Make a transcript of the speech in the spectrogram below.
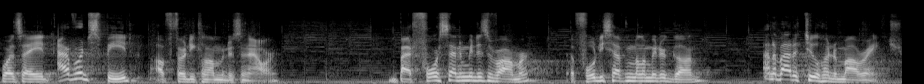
was an average speed of 30 kilometers an hour, about 4 centimeters of armor, a 47mm gun, and about a 200 mile range.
